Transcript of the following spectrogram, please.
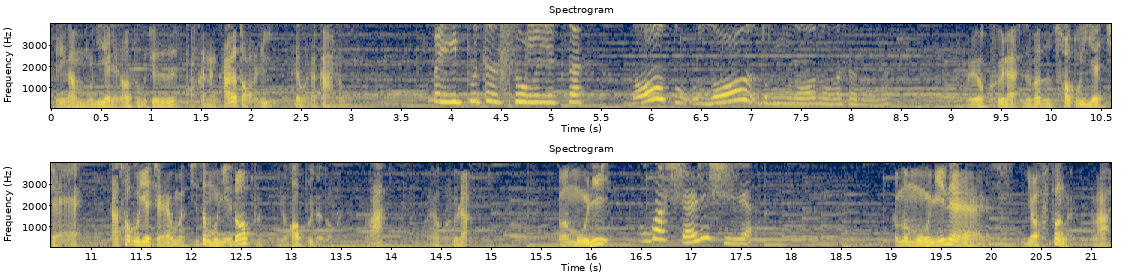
所以讲马尼个力道大，就是搿能介个道理才会得介大。不，伊不得送一只老大老重老重个石头吗？搿要看了是勿是超过伊个级，假超过伊个级，我们几只模拟一道搬就好搬得动了，对伐？搿要看了。那么模拟，不过神时，那么模拟呢，伊要分个，对伐？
